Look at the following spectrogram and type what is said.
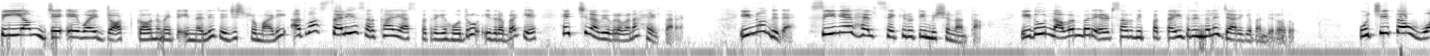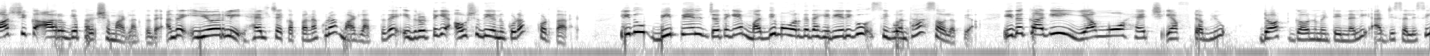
ಪಿಎಂಜೆಎವೈ ಡಾಟ್ ಗವರ್ನಮೆಂಟ್ ಇನ್ನಲ್ಲಿ ರಿಜಿಸ್ಟರ್ ಮಾಡಿ ಅಥವಾ ಸ್ಥಳೀಯ ಸರ್ಕಾರಿ ಆಸ್ಪತ್ರೆಗೆ ಹೋದರೂ ಇದರ ಬಗ್ಗೆ ಹೆಚ್ಚಿನ ವಿವರವನ್ನು ಹೇಳ್ತಾರೆ. ಇನ್ನೊಂದಿದೆ ಸೀನಿಯರ್ ಹೆಲ್ತ್ ಸೆಕ್ಯೂರಿಟಿ ಮಿಷನ್ ಅಂತ. ಇದು ನವೆಂಬರ್ ಎರಡ್ ಸಾವಿರದ ಇಪ್ಪತ್ತೈದರಿಂದಲೇ ಜಾರಿಗೆ ಬಂದಿರೋದು. ಉಚಿತ ವಾರ್ಷಿಕ ಆರೋಗ್ಯ ಪರೀಕ್ಷೆ ಮಾಡಲಾಗ್ತದೆ. ಅಂದರೆ ಇಯರ್ಲಿ ಹೆಲ್ತ್ ಚೆಕಪ್ ಅನ್ನು ಕೂಡ ಮಾಡಲಾಗ್ತದೆ. ಇದರೊಟ್ಟಿಗೆ ಔಷಧಿಯನ್ನು ಕೂಡ ಕೊಡ್ತಾರೆ. ಇದು ಬಿಪಿಎಲ್ ಜೊತೆಗೆ ಮಧ್ಯಮ ವರ್ಗದ ಹಿರಿಯರಿಗೂ ಸಿಗುವಂತಹ ಸೌಲಭ್ಯ. ಇದಕ್ಕಾಗಿ M O H F W dot government ಇನ್ನಲ್ಲಿ ಅರ್ಜಿ ಸಲ್ಲಿಸಿ.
